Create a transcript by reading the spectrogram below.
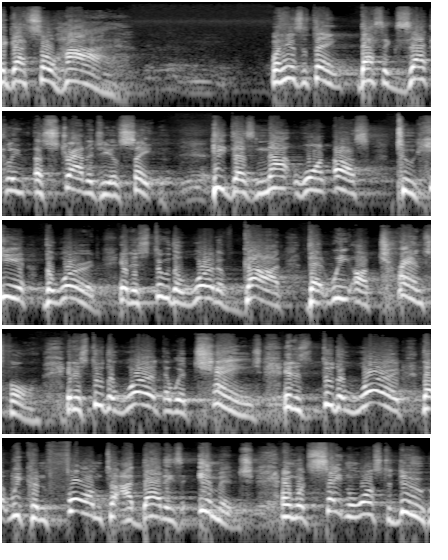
it got so high. Well, here's the thing that's exactly a strategy of Satan. He does not want us to hear the word. It is through the word of God that we are transformed. It is through the word that we're changed. It is through the word that we conform to our daddy's image. And what Satan wants to do,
